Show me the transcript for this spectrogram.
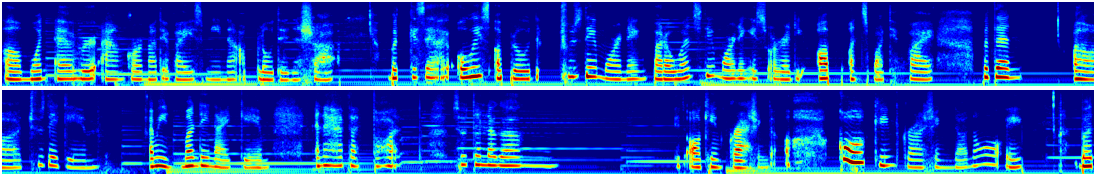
um, whenever Anchor notifies me na uploaded na siya. But kasi I always upload Tuesday morning para Wednesday morning is already up on Spotify. But then, uh, Tuesday game, I mean, Monday night game, And I had that thought. So talagang it all came crashing down. Oh, all came crashing down. No, eh. But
